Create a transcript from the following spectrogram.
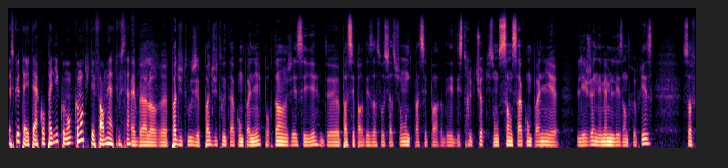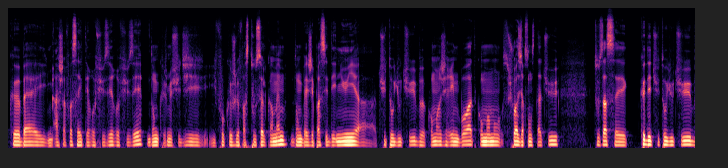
Est-ce que tu as été accompagné? Comment, comment tu t'es formé à tout ça? Eh ben alors, euh, pas du tout. J'ai pas du tout été accompagné. Pourtant, j'ai essayé de passer par des associations, de passer par des, des structures qui sont censées accompagner les jeunes et même les entreprises. Sauf que ben, à chaque fois, ça a été refusé, refusé. Donc, je me suis dit, il faut que je le fasse tout seul quand même. Donc, ben, j'ai passé des nuits à tuto YouTube, comment gérer une boîte, comment choisir son statut. Tout ça, c'est que des tutos YouTube,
